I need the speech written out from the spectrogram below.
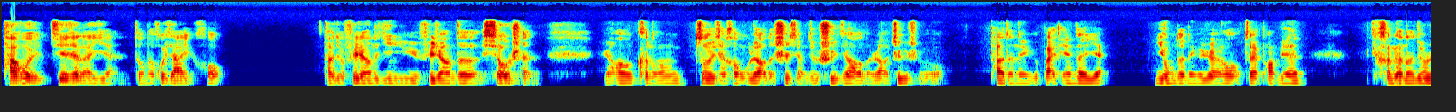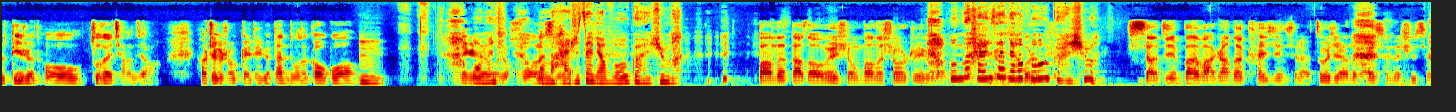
他会接下来演，等他回家以后，他就非常的阴郁，非常的消沉，然后可能做一些很无聊的事情就睡觉了。然后这个时候，他的那个白天在演用的那个人偶在旁边。很可能就是低着头坐在墙角，然后这个时候给这个单独的高光，嗯，那个人偶就活了我们还是在聊博物馆是吗？帮他打扫卫生，帮他收拾这个。我们还是在聊博物馆是吗？想尽办法让他开心起来，做一些让他开心的事情。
